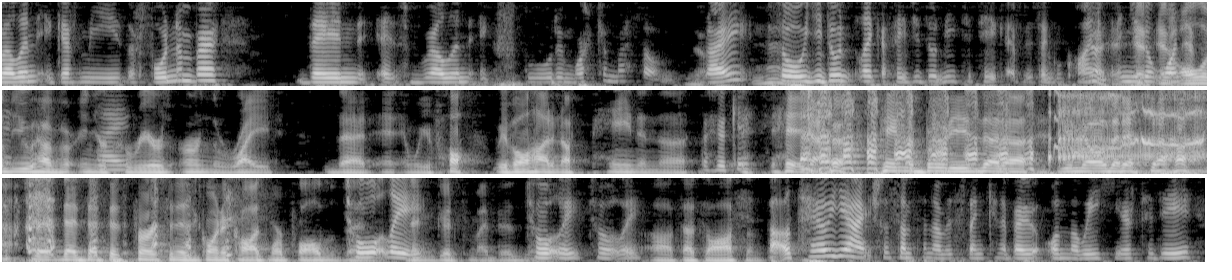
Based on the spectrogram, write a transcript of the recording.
willing to give me their phone number, then it's willing exploring working with them, right? So you don't, like I said, you don't need to take every single client, and you don't want all every- of you have in your Right. careers earned the right that, and, and we've all we've all had enough pain in the Bahookie? yeah, pain in the booties that uh, you know that it's uh, that, that, that this person is going to cause more problems than, Totally. than good for my business. Totally, totally. Uh, that's awesome. But I'll tell you actually something I was thinking about on my way here today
